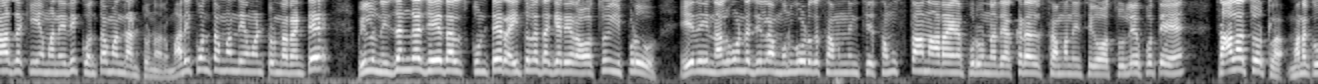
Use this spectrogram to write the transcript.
రాజకీయం అనేది కొంతమంది అంటున్నారు. మరికొంతమంది ఏమంటున్నారంటే వీళ్ళు నిజంగా చేయదలుచుకుంటే రైతుల దగ్గరికి రావచ్చు. ఇప్పుడు ఏది నల్గొండ జిల్లా మునుగోడుకు సంబంధించి సంస్థా నారాయణపూర్ ఉన్నది అక్కడ సంబంధించి కావచ్చు. లేకపోతే చాలా చోట్ల మనకు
